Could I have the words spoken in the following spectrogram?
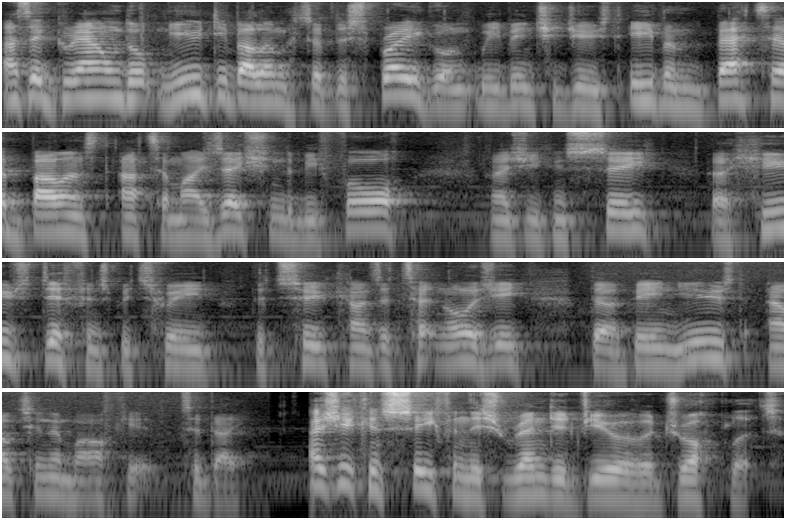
as a ground up new development of the spray gun, we've introduced even better balanced atomization than before. And as you can see, a huge difference between the two kinds of technology that are being used out in the market today. As you can see from this rendered view of a droplet,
